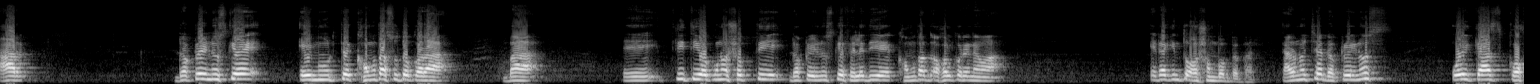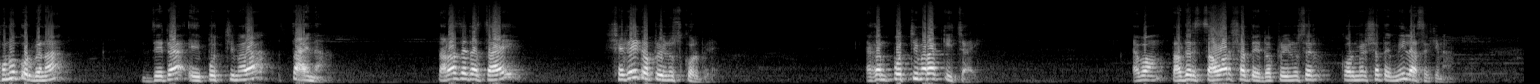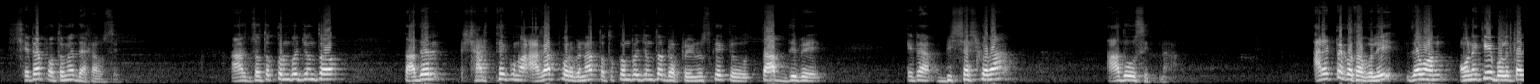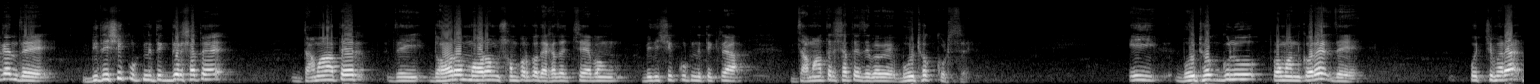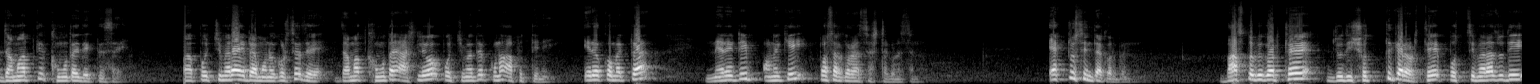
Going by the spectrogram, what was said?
আর ডক্টর ইনুসকে এই মুহূর্তে ক্ষমতাচ্যুত করা বা এই তৃতীয় কোনো শক্তি ডক্টর ইনুসকে ফেলে দিয়ে ক্ষমতা দখল করে নেওয়া, এটা কিন্তু অসম্ভব ব্যাপার। কারণ হচ্ছে ডক্টর ইনুস ওই কাজ কখনো করবে না যেটা এই পশ্চিমারা চায় না। তারা যেটা চায়, সেটাই ডক্টর ইউনুস করবে। এখন পশ্চিমারা কি চায়? এবং তাদের চাওয়ার সাথে ডক্টর ইউনুসের কর্মের সাথে মিল আছে কিনা, সেটা প্রথমে দেখা উচিত। আর যতক্ষণ পর্যন্ত তাদের স্বার্থে কোনো আঘাত পড়বে না, ততক্ষণ পর্যন্ত ডক্টর ইউনুসকে কেউ চাপ দিবে, এটা বিশ্বাস করা আদৌ উচিত না। আরেকটা কথা বলি, যেমন অনেকেই বলে থাকেন যে বিদেশি কূটনীতিকদের সাথে জামায়াতের যেই দহরম মহরম সম্পর্ক দেখা যাচ্ছে এবং বিদেশি কূটনীতিকরা জামাতের সাথে যেভাবে বৈঠক করছে, এই বৈঠকগুলো প্রমাণ করে যে পশ্চিমারা জামাতকে ক্ষমতায় দেখতে চায় বা পশ্চিমারা এটা মনে করছে যে জামাত ক্ষমতায় আসলেও পশ্চিমাদের কোনো আপত্তি নেই। এরকম একটা ন্যারেটিভ অনেকেই প্রচার করার চেষ্টা করেছেন। একটু চিন্তা করবেন, বাস্তবিক অর্থে যদি সত্যিকার অর্থে পশ্চিমারা যদি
